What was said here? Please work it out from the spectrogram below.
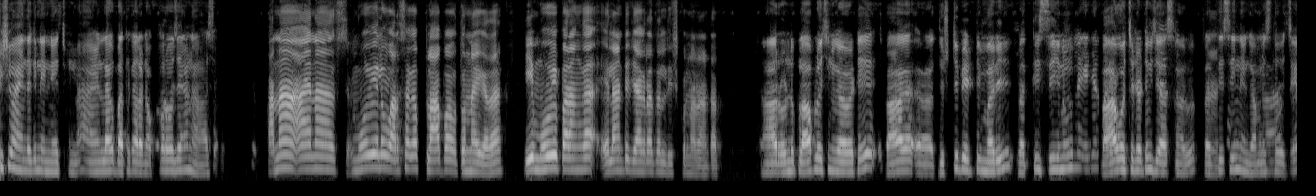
విషయం ఆయన దగ్గర నేను నేర్చుకున్నా. ఆయనలాగా బతకాలని ఒక్క రోజైనా నా ఆశ. అన్న ఆయన మూవీలు వరుసగా ఫ్లాప్ అవుతున్నాయి కదా. ఈ మూవీ పరంగా ఎలాంటి జాగ్రత్తలు తీసుకున్నారు అంటారు రెండు ఫ్లాప్లు వచ్చినాయి కాబట్టి బాగా ఆ, దృష్టి పెట్టి మరి ప్రతి సీన్ బాగా వచ్చేటట్టు చేస్తున్నారు. ప్రతి సీన్ నేను గమనిస్తూ వచ్చాను.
